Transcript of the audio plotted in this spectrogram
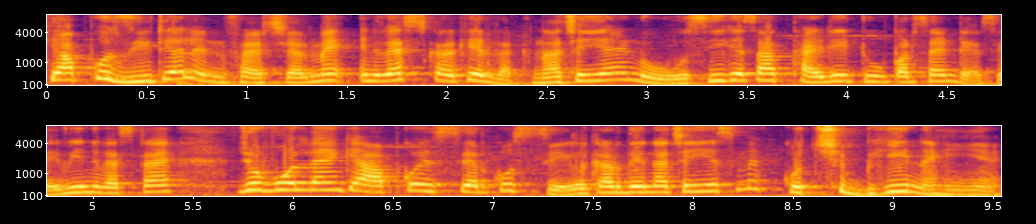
कि आपको जी इन्वेस्टर में इन्वेस्ट करके रखना चाहिए एंड उसी के साथ थर्टी ऐसे भी इन्वेस्टर हैं जो बोल रहे हैं कि आपको इस शेयर को सेल कर देना चाहिए। इसमें कुछ भी नहीं है।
